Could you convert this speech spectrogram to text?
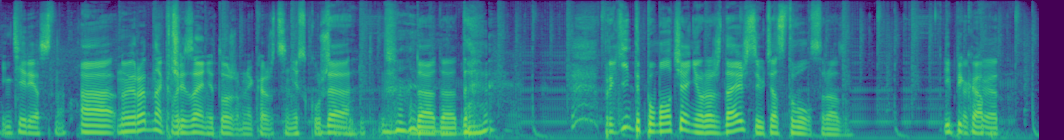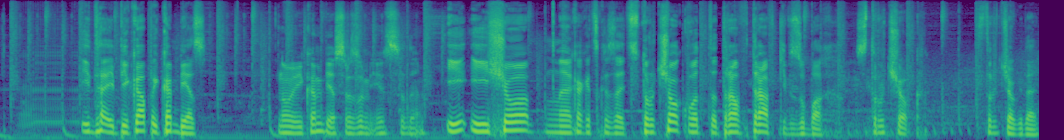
интересно. А, Ну и Реднек в Рязани тоже, мне кажется, не скучно Да. будет. да, да, да. Прикинь, ты по умолчанию рождаешься, и у тебя ствол сразу. И Как, пикап. э, И да, и пикап, и комбез. Ну и комбез, разумеется, да. И, и еще, э, как это сказать, стручок вот трав, травки в зубах. Стручок. Стручок, да.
